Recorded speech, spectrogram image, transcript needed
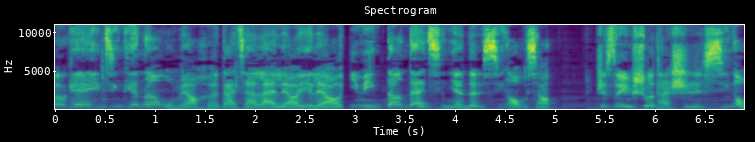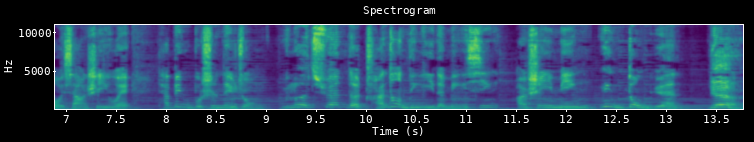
！OK，今天呢，我们要和大家来聊一聊一名当代青年的新偶像。之所以说他是新偶像，是因为他并不是那种娱乐圈的传统定义的明星，而是一名运动员。Yeah,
